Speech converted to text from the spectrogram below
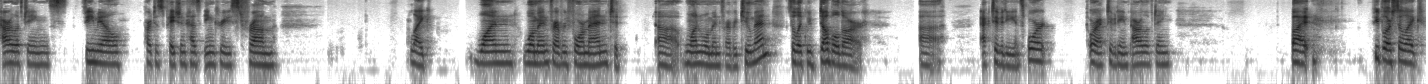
powerlifting's female participation has increased from like one woman for every four men to uh, one woman for every two men. So, like, we've doubled our uh, activity in sport or activity in powerlifting. But people are still like,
